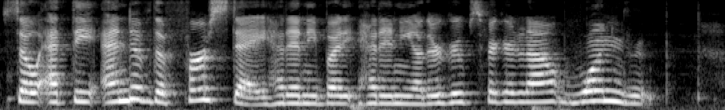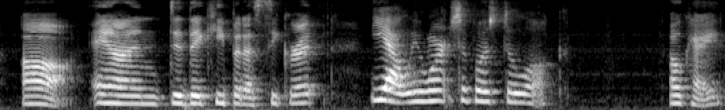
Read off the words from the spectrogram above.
So at the end of the first day, had anybody had any other groups figured it out? One group. Ah, and did they keep it a secret? Yeah, we weren't supposed to look. Okay.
